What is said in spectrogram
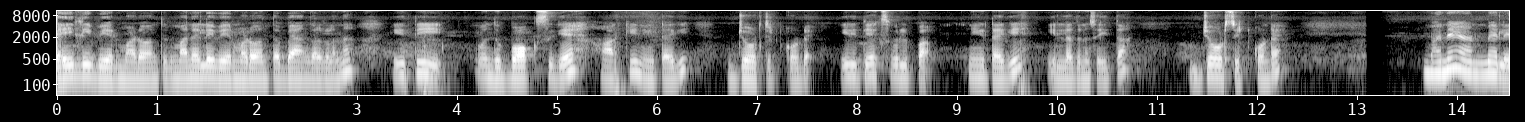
ಡೈಲಿ ವೇರ್ ಮಾಡೋ ಅಂಥದ್ದು ಮನೆಯಲ್ಲೇ ವೇರ್ ಮಾಡೋವಂಥ ಬ್ಯಾಂಗಲ್ಗಳನ್ನು ಈ ಒಂದು ಬಾಕ್ಸಿಗೆ ಹಾಕಿ ನೀಟಾಗಿ ಜೋಡಿಸಿಟ್ಕೊಂಡೆ. ಈ ರೀತಿಯಾಗಿ ಸ್ವಲ್ಪ ನೀಟಾಗಿ ಇಲ್ಲದನ್ನು ಸಹಿತ ಜೋಡಿಸಿಟ್ಕೊಂಡೆ. ಮನೆ ಅಂದಮೇಲೆ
